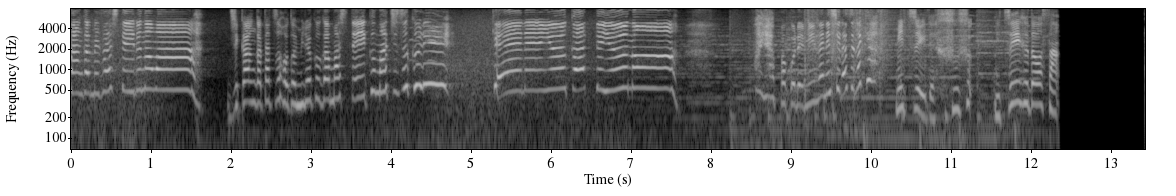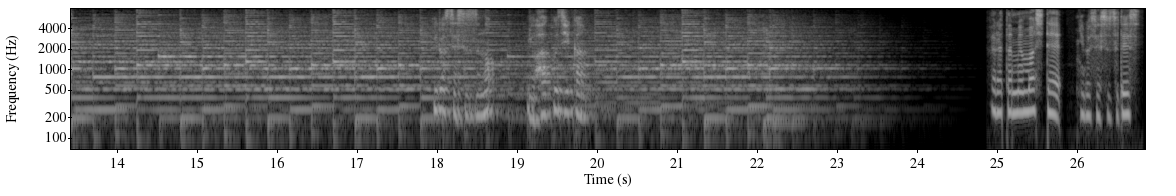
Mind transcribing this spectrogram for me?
産が目指しているのは時間が経つほど魅力が増していく街づくり経年優化っていうのやっぱこれみんなに知らせなきゃ三井でふふふ三井不動産広瀬すずの余白時間。改めまして、広瀬すずです。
